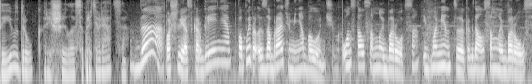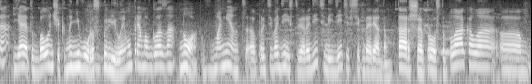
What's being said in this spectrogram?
ты вдруг решила сопротивляться. Да, пошли оскорбления, попытка забрать у меня баллончик. Он стал со мной бороться, и в момент, э, когда он со мной боролся, я этот баллончик на него распылила ему прямо в глаза. Но в момент э, противодействия родителей дети всегда рядом. Старшая просто плакала, эм,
